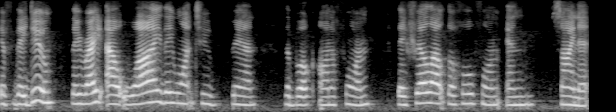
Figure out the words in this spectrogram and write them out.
if they do, they write out why they want to ban the book on a form. They fill out the whole form and sign it.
